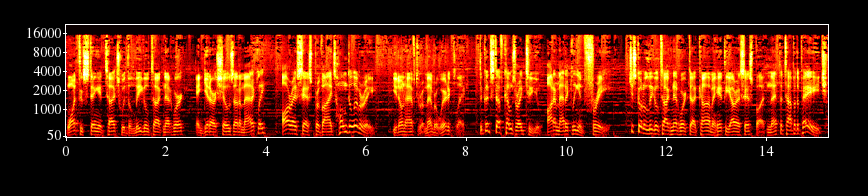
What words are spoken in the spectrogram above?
Want to stay in touch with the Legal Talk Network and get our shows automatically? RSS provides home delivery. You don't have to remember where to click. The good stuff comes right to you automatically and free. Just go to LegalTalkNetwork.com and hit the RSS button at the top of the page.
